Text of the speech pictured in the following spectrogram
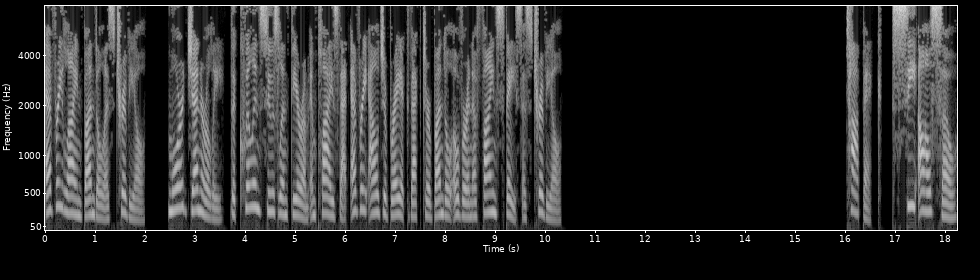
every line bundle is trivial. More generally, the Quillen-Suslin theorem implies that every algebraic vector bundle over an affine space is trivial. Topic. See also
